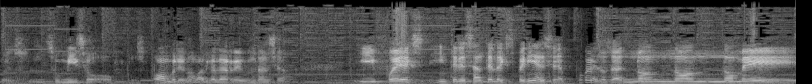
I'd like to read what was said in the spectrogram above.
pues un sumiso pues, hombre, ¿no? Valga la redundancia. Y fue interesante la experiencia, pues, o sea, no, no, no me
